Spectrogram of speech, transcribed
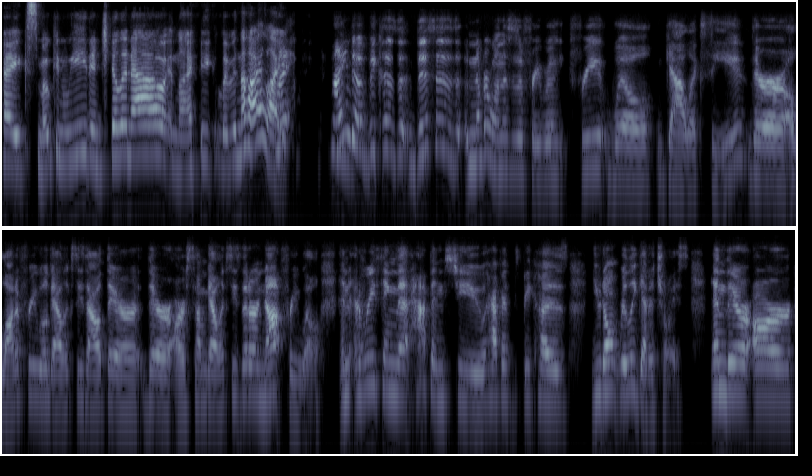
like smoking weed and chilling out and like living the highlight. Right kind of because this is number one this is a free will free will galaxy. There are a lot of free will galaxies out there. There are some galaxies that are not free will and everything that happens to you happens because you don't really get a choice. And there are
